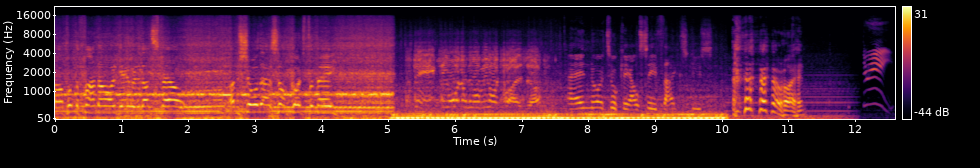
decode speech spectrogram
I'll put the fan on, get rid of that smell. I'm sure that's not good for me. Steve, do you want to warm your tyres up? Uh, no, it's okay. I'll save that excuse. All right. Three,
